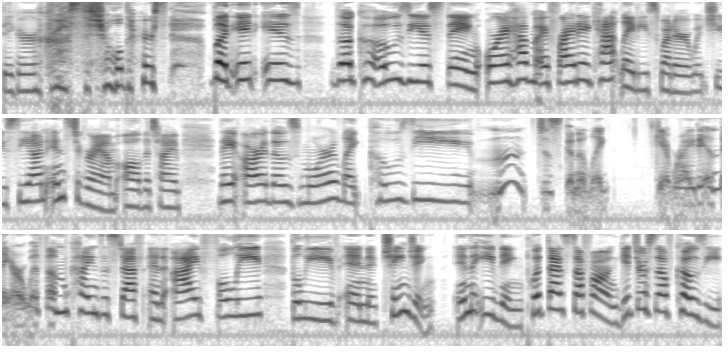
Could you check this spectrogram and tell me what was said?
bigger across the shoulders, but it is the coziest thing. Or I have my Friday Cat Lady sweater, which you see on Instagram all the time. They are those more like cozy, mm, just gonna like get right in there with them kinds of stuff. And I fully believe in changing in the evening. Put that stuff on. Get yourself cozy.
